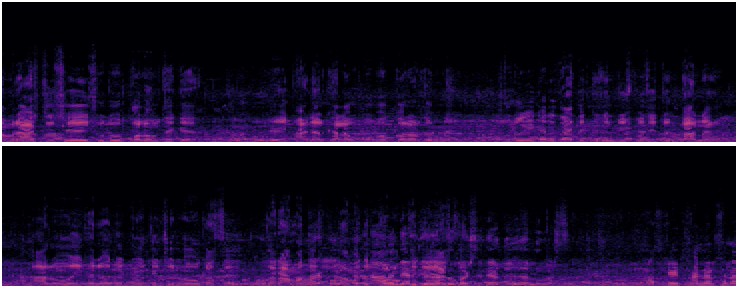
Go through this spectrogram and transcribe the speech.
আমরা আসছি সেই সুদূর কলম থেকে এই ফাইনাল খেলা উপভোগ করার জন্য। শুধু এখানে যা দেখতেছেন বিশ পঁচিশ জন তা না আরও এখানে হয়তো দুই তিনশো লোক আছে তারা আমাদের আমাদের কলম থেকে আসছে। আজকে ফাইনাল খেলা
